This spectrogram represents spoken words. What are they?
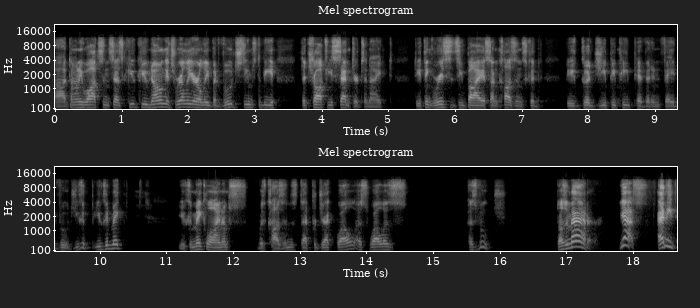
Uh, Donnie Watson says QQ, knowing it's really early, but Vooch seems to be the chalky center tonight. Do you think recency bias on Cousins could be a good GPP pivot and fade Vooch? You could you could make you can make lineups with Cousins that project well as well as as Vooch. Doesn't matter. Yes, any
